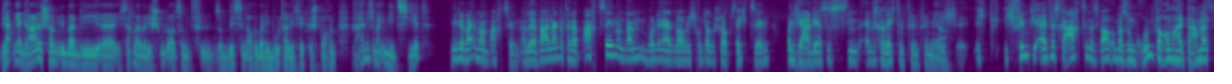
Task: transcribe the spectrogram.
wir hatten ja gerade schon über die, äh, ich sag mal, über die Shootouts und so ein bisschen auch über die Brutalität gesprochen. War der nicht mal indiziert? Nee, der war immer ab 18. Also er war lange Zeit ab 18 und dann wurde er, glaube ich, runtergestuft auf 16. Und ja, der ist, ist ein FSK 16 Film, finde Ja. ich. Ich, ich finde die FSK 18, das war auch immer so ein Grund, warum halt damals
